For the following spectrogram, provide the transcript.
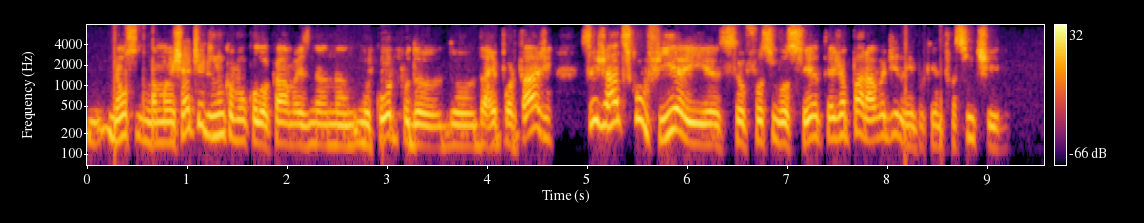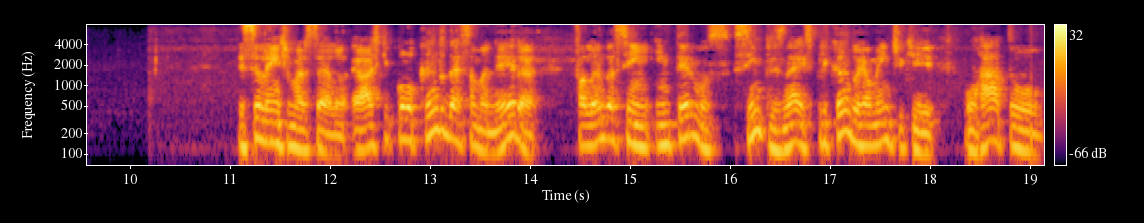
não na manchete eles nunca vão colocar, mas na, na, no corpo do, do, da reportagem, você já desconfia e se eu fosse você até já parava de ler, porque não faz sentido. Excelente, Marcelo. Eu acho que colocando dessa maneira, falando assim em termos simples, né, explicando realmente que um rato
